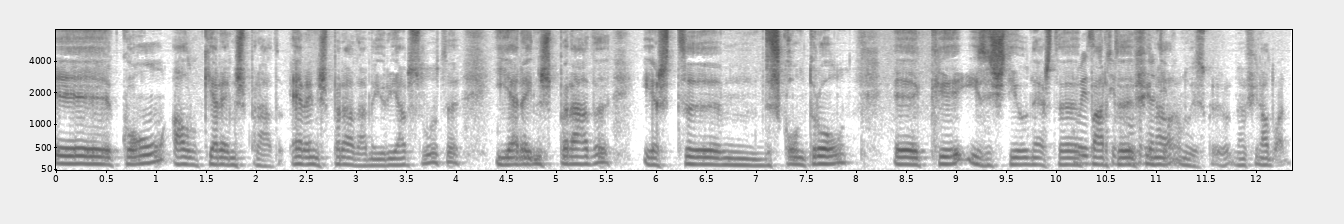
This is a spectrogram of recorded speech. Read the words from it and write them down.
uh, com algo que era inesperado. Era inesperada a maioria absoluta e era inesperada este um, descontrole que existiu nesta parte final, no, no, final do ano.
